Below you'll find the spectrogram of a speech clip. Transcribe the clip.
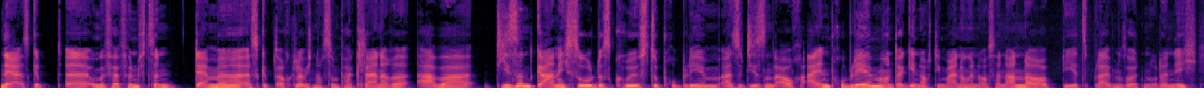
Naja, es gibt äh, ungefähr 15 Dämme. Es gibt auch, glaube ich, noch so ein paar kleinere. Aber die sind gar nicht so das größte Problem. Also die sind auch ein Problem und da gehen auch die Meinungen auseinander, ob die jetzt bleiben sollten oder nicht.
